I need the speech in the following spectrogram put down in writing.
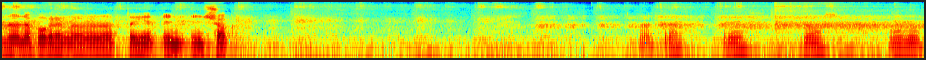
No, no puedo creer, no, no, no, estoy en, en, en shock. 4, 3, 2, 1.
